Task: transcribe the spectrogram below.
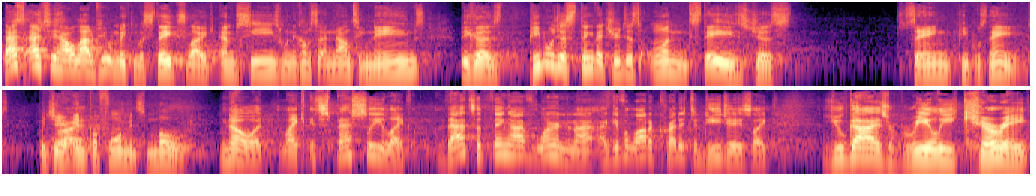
that's actually how a lot of people make mistakes, like MCs, when it comes to announcing names, because people just think that you're just on stage just saying people's names, but you're in performance mode. No, it, like especially like that's a thing I've learned, and I, I give a lot of credit to DJs. Like, you guys really curate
